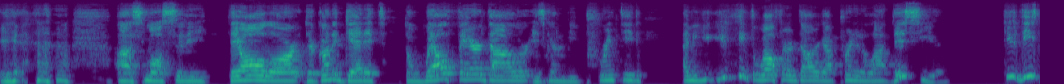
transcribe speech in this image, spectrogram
uh, small city, they all are. They're going to get it. The welfare dollar is going to be printed. I mean, you, you think the welfare dollar got printed a lot this year? Dude, these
